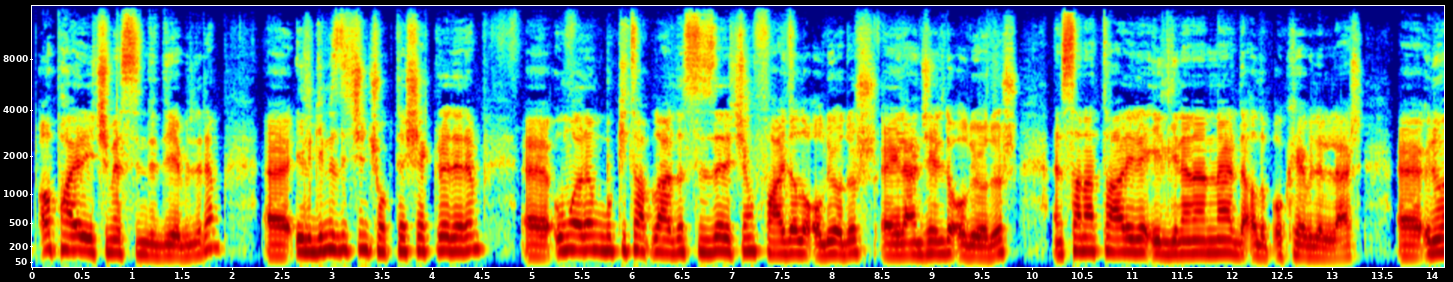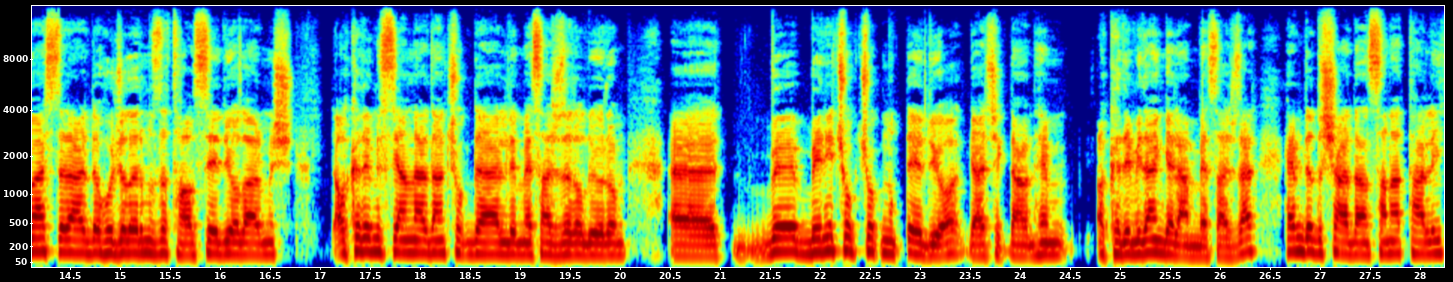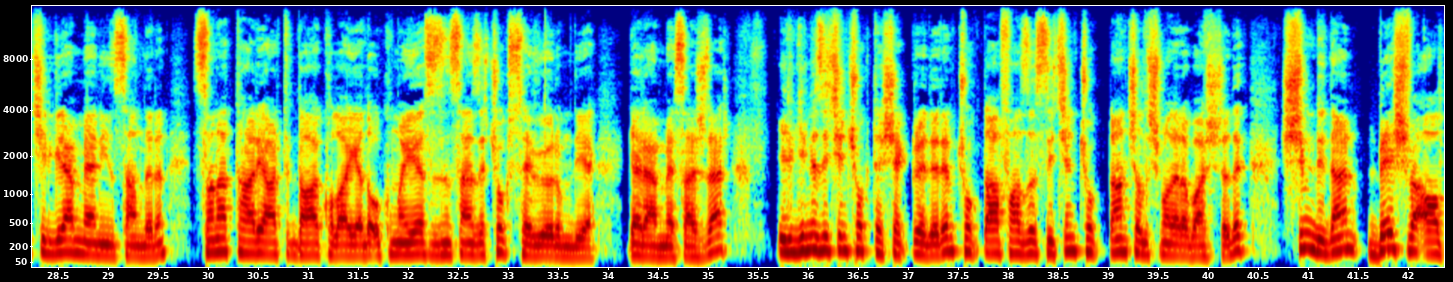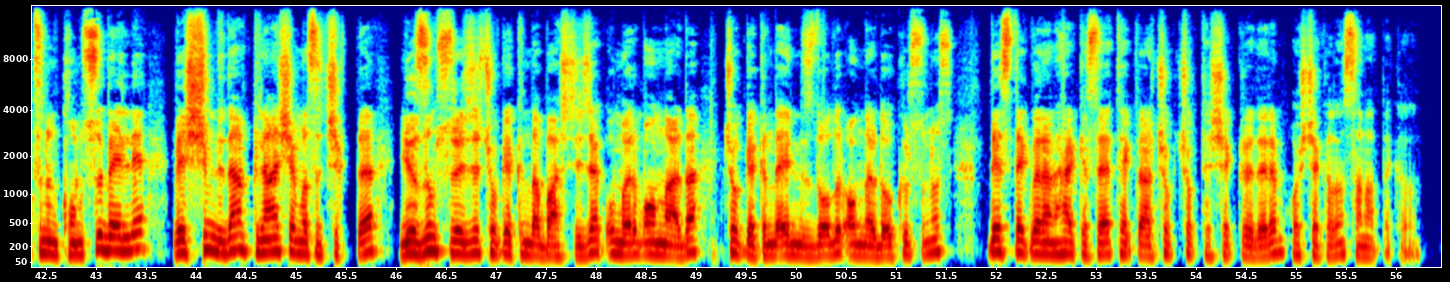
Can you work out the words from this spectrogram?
apayrı içime sindi diyebilirim. Ee, ilginiz için çok teşekkür ederim. Ee, umarım bu kitaplarda sizler için faydalı oluyordur, eğlenceli de oluyordur. Yani sanat tarihiyle ilgilenenler de alıp okuyabilirler. Ee, üniversitelerde hocalarımız da tavsiye ediyorlarmış. Akademisyenlerden çok değerli mesajlar alıyorum. Ee, ve beni çok çok mutlu ediyor. Gerçekten hem akademiden gelen mesajlar hem de dışarıdan sanat tarihi hiç ilgilenmeyen insanların sanat tarihi artık daha kolay ya da okumayı sizin sayenizde çok seviyorum diye gelen mesajlar. İlginiz için çok teşekkür ederim. Çok daha fazlası için çoktan çalışmalara başladık. Şimdiden 5 ve 6'nın konusu belli ve şimdiden plan şeması çıktı. Yazım süreci çok yakında başlayacak. Umarım onlar da çok yakında elinizde olur. Onları da okursunuz. Destek veren herkese tekrar çok çok teşekkür ederim. Hoşçakalın, sanatta kalın.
